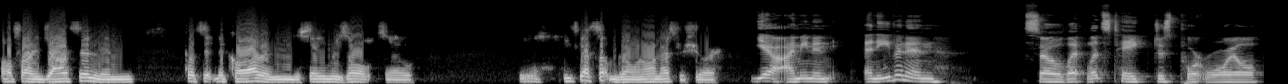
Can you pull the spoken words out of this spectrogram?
off Ronnie Johnson and puts it in the car, and the same result. So, he's got something going on, that's for sure. Yeah, I mean, and and even in so let let's take just Port Royal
